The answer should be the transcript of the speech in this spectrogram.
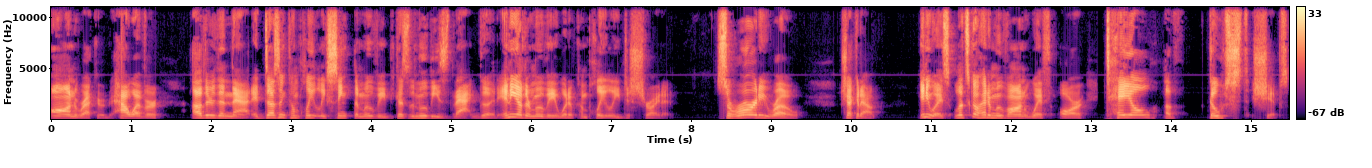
on record. However, other than that, it doesn't completely sink the movie because the movie's that good. Any other movie would have completely destroyed it. Sorority Row. Check it out. Anyways, let's go ahead and move on with our tale of ghost ships.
